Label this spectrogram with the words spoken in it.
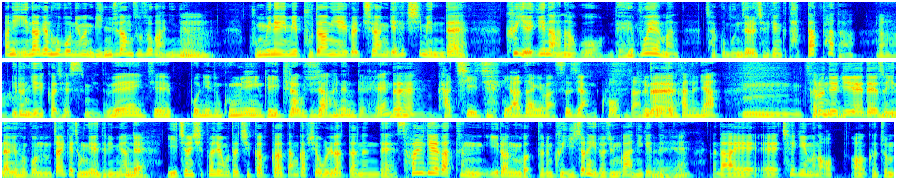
아니 이낙연 후보님은 민주당 소속 아니냐. 음. 국민의힘이 부당이익을 취한 게 핵심인데 그 얘기는 안 하고 내부에만 자꾸 문제를 제기하니까 답답하다. 아. 이런 얘기까지 했습니다. 왜 이제 본인은 국민의힘 게이트라고 주장하는데 네. 같이 이제 야당에 맞서지 않고 나를 네. 공격하느냐? 음, 그런 얘기에 대해서 음. 이낙연 후보는 짧게 정리해드리면 네. 2018년부터 집값과 땅값이 올랐다는데 설계 같은 이런 것들은 그 이전에 이뤄진 거 아니겠느냐? 네. 그러니까 나의 책임은 어, 어, 그 좀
